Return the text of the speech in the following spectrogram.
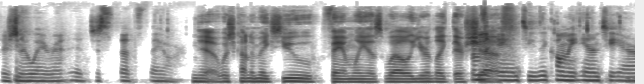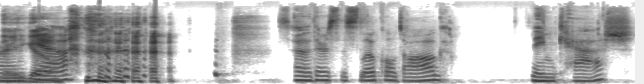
There's no way around it. Just that's they are. Yeah, which kind of makes you family as well. You're like their I'm the chef. auntie. They call me Auntie Erin. There you go. Yeah. So there's this local dog named Cash.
